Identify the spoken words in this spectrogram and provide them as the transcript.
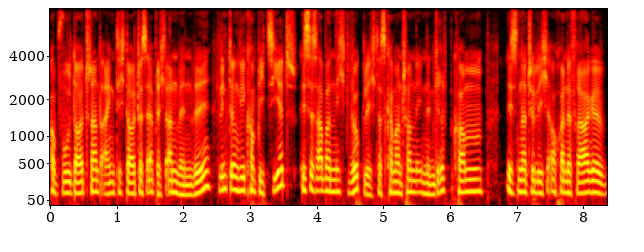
obwohl Deutschland eigentlich deutsches Erbrecht anwenden will. Klingt irgendwie kompliziert, ist es aber nicht wirklich. Das kann man schon in den Griff bekommen. Ist natürlich auch eine Frage,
